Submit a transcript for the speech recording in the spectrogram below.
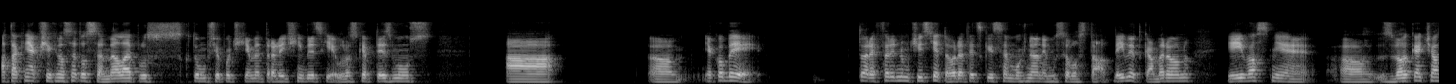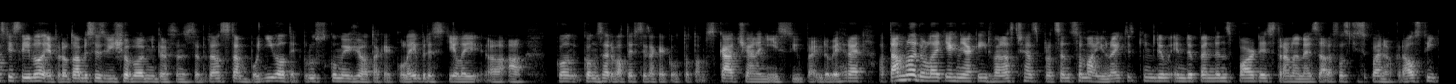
A tak nějak všechno se to semele, plus k tomu připočtěme tradiční britský euroskeptismus. A uh, jakoby to referendum čistě teoreticky se možná nemuselo stát. David Cameron jej vlastně uh, z velké části slíbil i proto, aby si zvýšil volební preference. Protože se tam podíval ty průzkumy, že jo, tak jako lejbristi uh, a kon- konzervativci, tak jako to tam skáče a není jistý úplně, kdo vyhraje. A tamhle dole těch nějakých 12-13%, co má United Kingdom Independence Party, strana nezávislosti Spojeného království.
